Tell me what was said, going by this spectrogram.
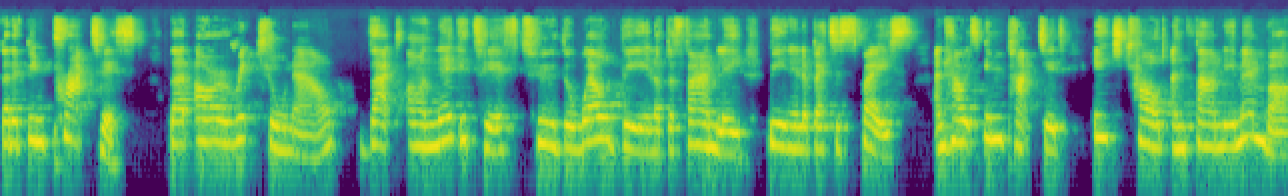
that have been practiced, that are a ritual now, that are negative to the well being of the family being in a better space and how it's impacted each child and family member.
